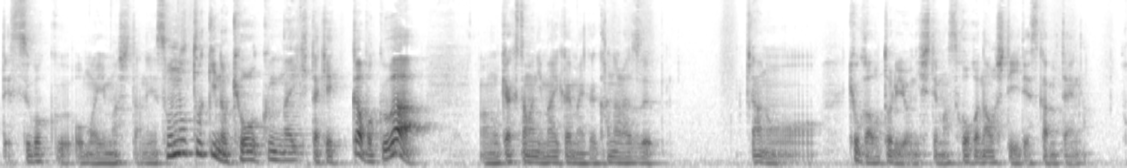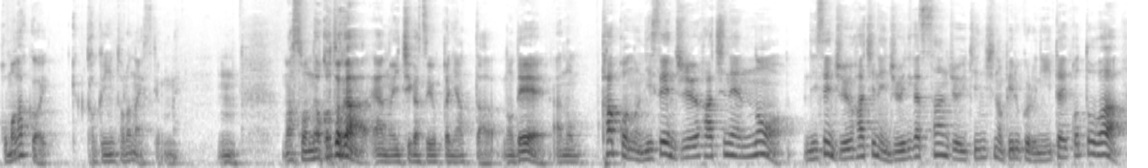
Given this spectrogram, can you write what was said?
てすごく思いましたね。その時の教訓が生きた結果、僕は、あのお客様に毎回毎回必ず、あの、許可を取るようにしてます。ここ直していいですか？みたいな。細かくは確認取らないですけどね。うん。まあそんなことがあの1月4日にあったので、あの過去の2018年の、2018年12月31日のピルクルに言いたいことは、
